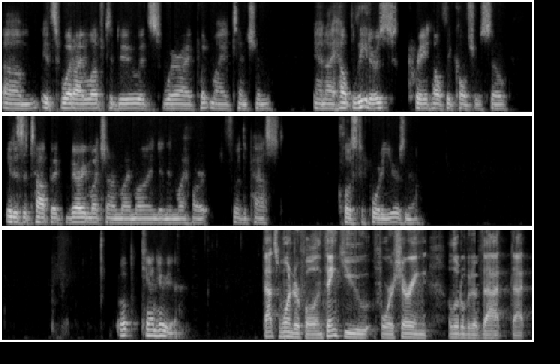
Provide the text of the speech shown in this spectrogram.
Um, it's what I love to do. It's where I put my attention, and I help leaders create healthy cultures. So it is a topic very much on my mind and in my heart for the past close to 40 years now. Oh, can't hear you. That's wonderful, and thank you for sharing a little bit of that that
